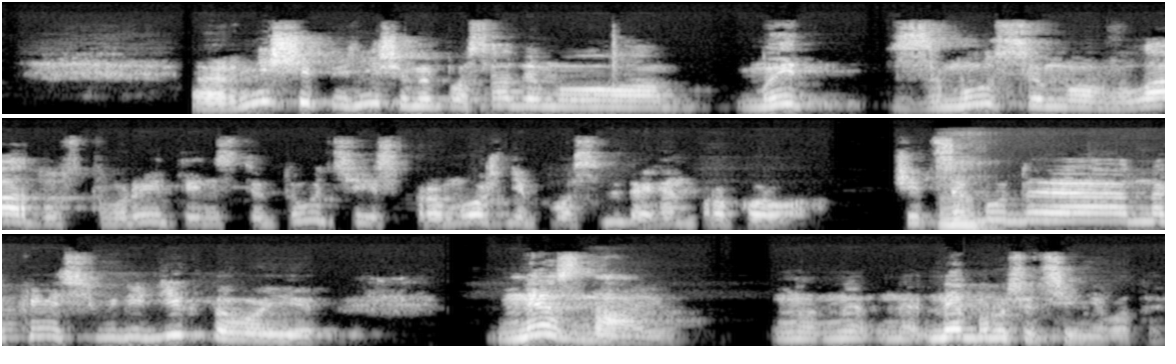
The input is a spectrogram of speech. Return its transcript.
Е, Раніше пізніше ми посадимо, ми змусимо владу створити інституції, спроможні посадити генпрокурора. Чи це буде на кейсі Венедіктової? Не знаю. Ну, Не, не, не берусь оцінювати.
